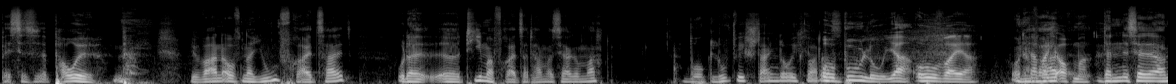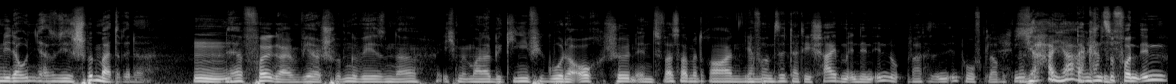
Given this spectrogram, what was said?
bestes äh, Paul, wir waren auf einer Jugendfreizeit oder äh, Teamerfreizeit haben wir es ja gemacht. Burg Ludwigstein, glaube ich, war das. oh, Bulo, ja, oh, war ja. und da war ich auch mal. Dann ist ja, haben die da unten ja so dieses Schwimmbad drinne. Hm. Ne, voll geil. Wir schwimmen gewesen, ne? Ich mit meiner Bikini-Figur da auch schön ins Wasser mit rein. Ja, vor allem sind da die Scheiben in den Innenhof, war das in den Innenhof, glaube ich, ne? ja, ja. Da kannst du richtig. von innen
